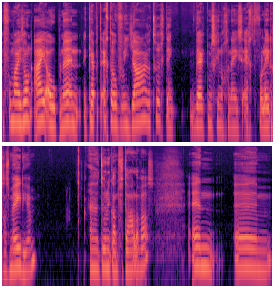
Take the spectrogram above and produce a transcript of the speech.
voor mij zo'n eye-opener. En ik heb het echt over jaren terug. Ik denk, ik werkte misschien nog ineens echt volledig als medium. Uh, toen ik aan het vertalen was. En um,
